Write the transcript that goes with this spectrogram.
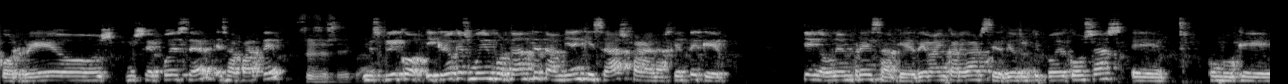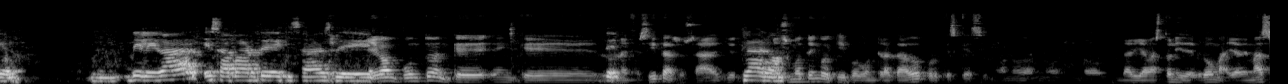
correos, no sé, puede ser esa parte. Sí, sí, sí. Me explico. Y creo que es muy importante también quizás para la gente que tenga una empresa que deba encargarse de otro tipo de cosas, eh, como que mm, delegar esa parte quizás de... Llega un punto en que, en que lo necesitas. O sea, yo, claro. mismo tengo equipo contratado porque es que si no, no daría bastón ni de broma. Y además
